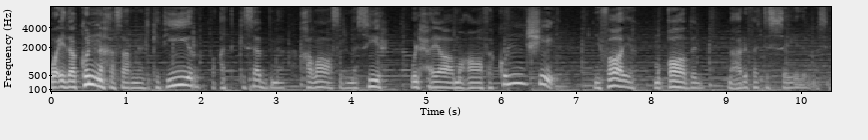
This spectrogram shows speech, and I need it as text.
وإذا كنا خسرنا الكثير فقد كسبنا. خلاص المسيح والحياة معاه فكل شيء نفاية مقابل معرفة السيد المسيح.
